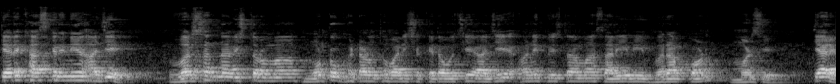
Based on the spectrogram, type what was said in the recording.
ત્યારે ખાસ કરીને આજે વરસાદના વિસ્તારોમાં મોટો ઘટાડો થવાની શક્યતાઓ છે. આજે અનેક વિસ્તારોમાં સારી એવી વરાપ પણ મળશે. ત્યારે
